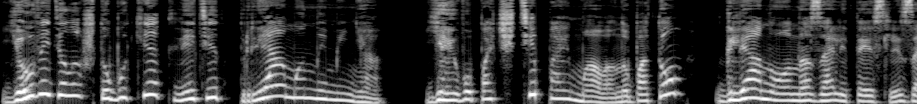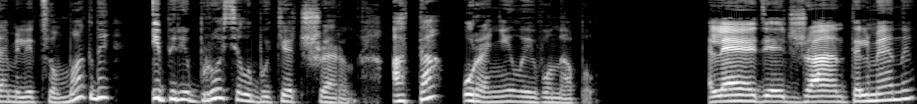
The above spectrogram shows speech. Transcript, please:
я увидела, что букет летит прямо на меня. Я его почти поймала, но потом глянула на залитое слезами лицо Магды и перебросила букет Шерон, а та уронила его на пол. «Леди и джентльмены!»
